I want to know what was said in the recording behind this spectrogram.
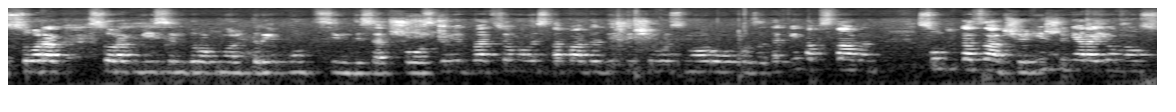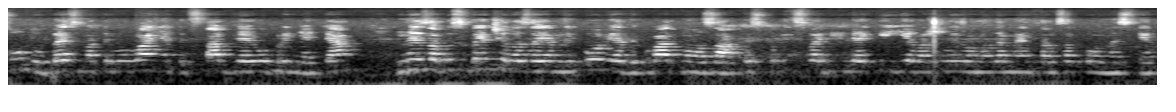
4048 дроб 03 пункт 76 від 27 листопада 2008 року. За таких обставин Суд вказав, що рішення районного суду без мотивування підстав для його прийняття не забезпечило заявникові адекватного захисту від свавілля, який є важливим елементом законності,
